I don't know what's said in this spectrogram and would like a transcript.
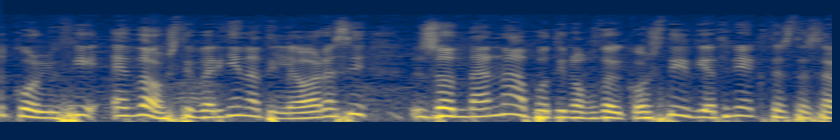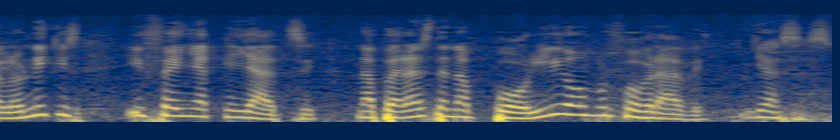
ακολουθεί εδώ στη Βεργίνα Τηλεόραση ζωντανά από την 80η Διεθνή Έκθεση Θεσσαλονίκης η Φένια Κλιάτσι. Να περάσετε ένα πολύ όμορφο βράδυ. Γεια σας.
